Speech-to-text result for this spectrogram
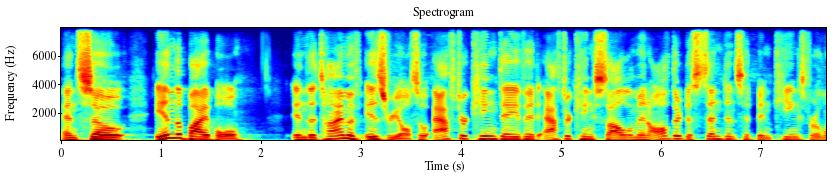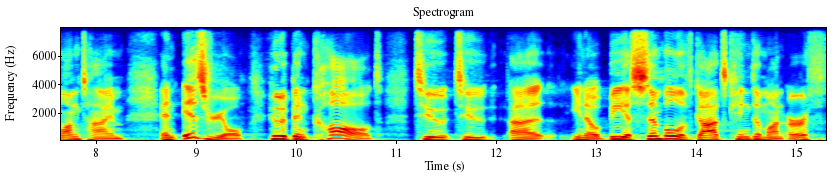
And so in the Bible, in the time of Israel, so after King David, after King Solomon, all of their descendants had been kings for a long time, and Israel, who had been called to, to uh, you know, be a symbol of God's kingdom on earth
